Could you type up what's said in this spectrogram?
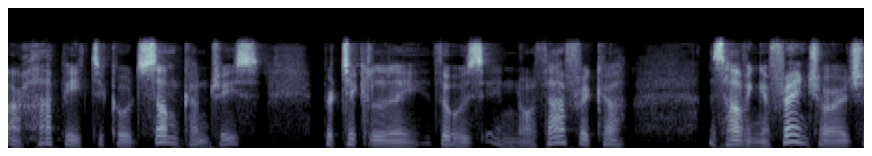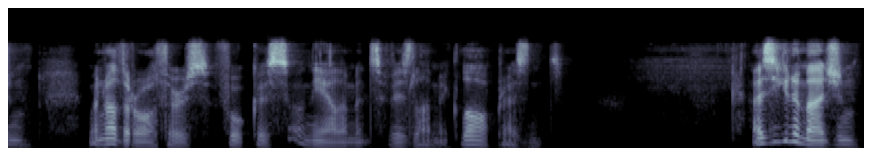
are happy to code some countries, particularly those in North Africa, as having a French origin when other authors focus on the elements of Islamic law present. As you can imagine,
